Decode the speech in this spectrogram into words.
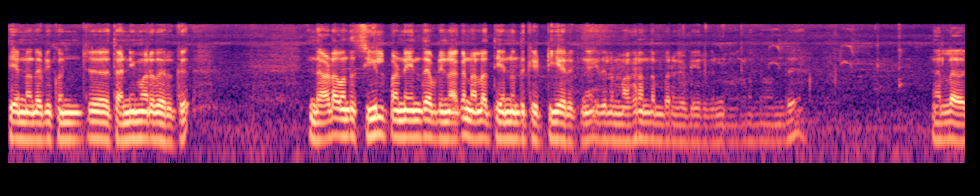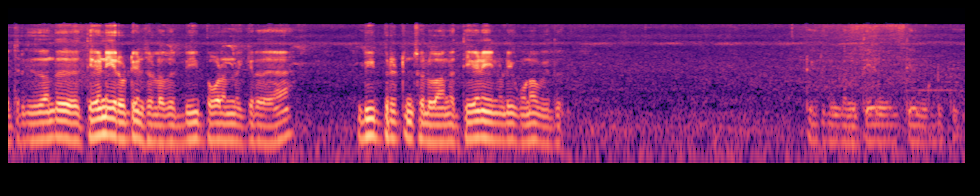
தேன் வந்து அப்படி கொஞ்சம் தண்ணி மாதிரி தான் இருக்குது இந்த அடை வந்து சீல் பண்ணியிருந்து அப்படின்னாக்கா நல்லா தேன் வந்து கெட்டியாக இருக்குங்க. இதில் மகரந்தம் பாருங்கள் எப்படி இருக்குன்னு மகரந்தம் வந்து நல்லா வச்சுருக்கு. இது வந்து தேனீர் ரொட்டின்னு சொல்லுவது பீ போலன்னு வைக்கிறத. பீ பிரிட்டுன்னு சொல்லுவாங்க. தேனீனுடைய உணவு இது. இருக்கும் தேன் தேன் கொடுக்கும்.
